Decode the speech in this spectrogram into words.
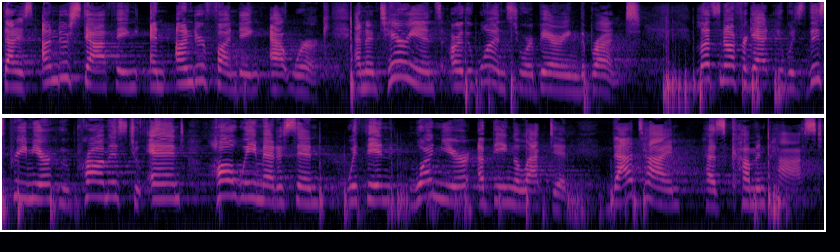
That is understaffing and underfunding at work. And Ontarians are the ones who are bearing the brunt. Let's not forget it was this Premier who promised to end hallway medicine within one year of being elected. That time has come and passed.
